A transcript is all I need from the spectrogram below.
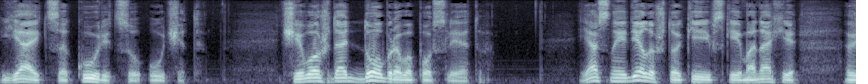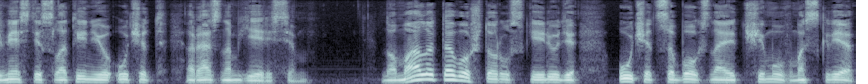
яйца, курицу учат. Чего ждать доброго после этого? Ясное дело, что киевские монахи вместе с латынью учат разным ересям. Но мало того, что русские люди учатся бог знает чему в Москве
